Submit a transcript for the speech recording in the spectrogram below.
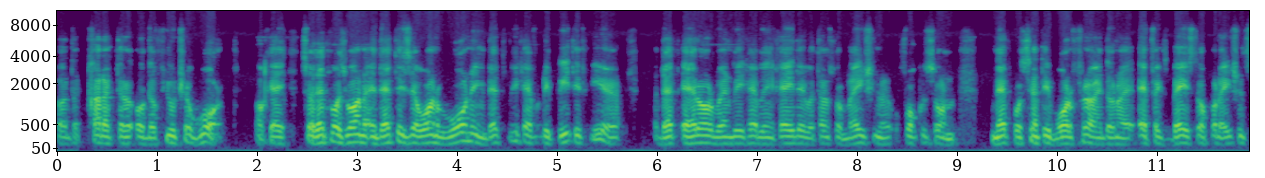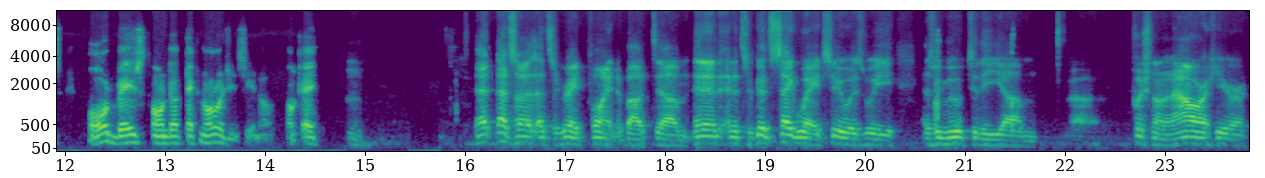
the character of the future war. Okay, so that was one, and that is the one warning that we have repeated here. That error when we have heyday with transformation, focus on network-centric warfare and on effects-based operations, all based on the technologies, you know. Okay. Hmm. That, that's a that's a great point about um, and and it's a good segue too as we as we move to the um, uh, pushing on an hour here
